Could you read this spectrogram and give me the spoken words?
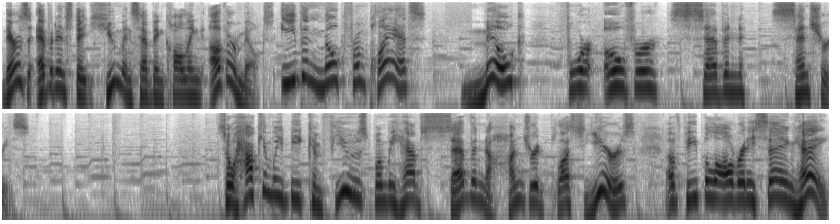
there's evidence that humans have been calling other milks, even milk from plants, milk for over seven centuries. So, how can we be confused when we have 700 plus years of people already saying, hey,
